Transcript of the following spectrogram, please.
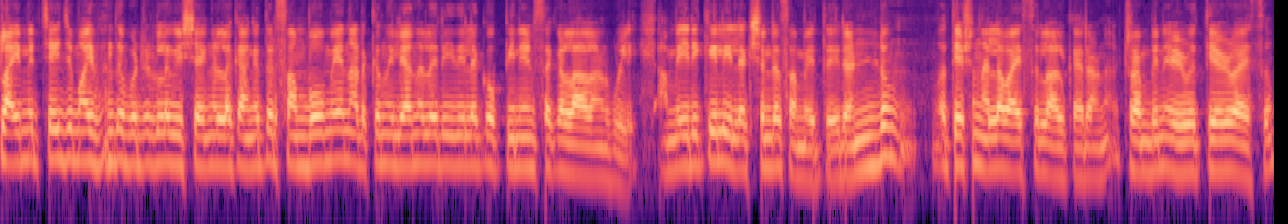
ക്ലൈമറ്റ് ചേഞ്ചുമായി ബന്ധപ്പെട്ടിട്ടുള്ള വിഷയങ്ങളിലൊക്കെ അങ്ങനത്തെ ഒരു സംഭവമേ നടക്കുന്നില്ല എന്നുള്ള രീതിയിലൊക്കെ ഒപ്പീനിയൻസ് ഒക്കെ ഉള്ള ആളാണ് പുള്ളി. അമേരിക്കയിൽ ഇലക്ഷന്റെ സമയത്ത് രണ്ടും അത്യാവശ്യം നല്ല വയസ്സുള്ള ആൾക്കാരാണ്. ട്രംപിന് എഴുപത്തിയേഴ് വയസ്സും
